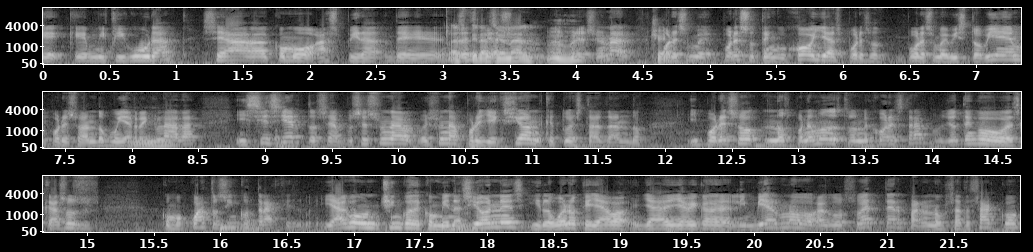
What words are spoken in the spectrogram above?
que, que mi figura sea como aspira de, Aspiracional. aspiración- aspiracional. Sí. Por eso me- por eso tengo joyas, por eso por eso me he visto bien, por eso ando muy arreglada y sí es cierto, o sea, pues es una es una proyección que tú estás dando y por eso nos ponemos nuestros mejores trapos. Yo tengo escasos como cuatro o cinco trajes, güey, y hago un chingo de combinaciones y lo bueno que ya va- ya ya llega el invierno, hago suéter para no usar saco,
